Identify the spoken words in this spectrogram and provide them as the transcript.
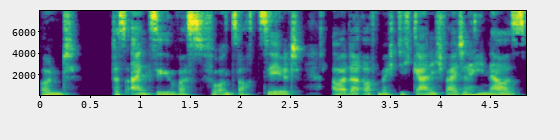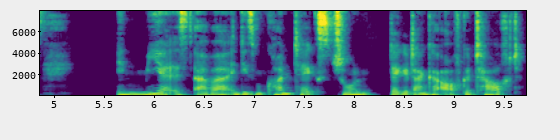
und das Einzige, was für uns auch zählt. Aber darauf möchte ich gar nicht weiter hinaus. In mir ist aber in diesem Kontext schon der Gedanke aufgetaucht,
